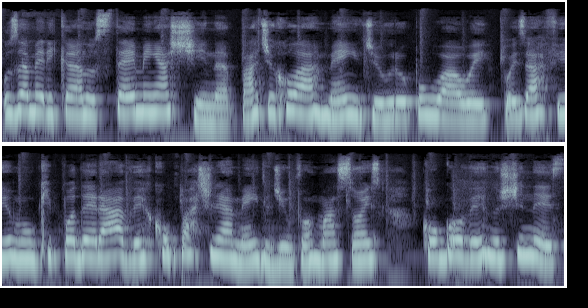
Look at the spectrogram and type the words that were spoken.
Os americanos temem a China, particularmente o grupo Huawei, pois afirmam que poderá haver compartilhamento de informações com o governo chinês,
